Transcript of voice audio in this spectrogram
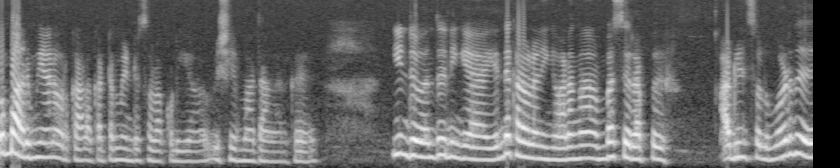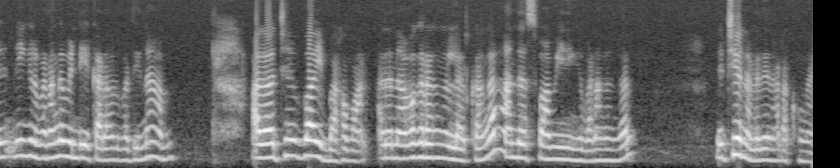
ரொம்ப அருமையான ஒரு காலகட்டம் என்று சொல்லக்கூடிய விஷயமாக தாங்க இருக்குது இன்று வந்து நீங்கள் எந்த கடவுளை நீங்கள் வணங்கினா ரொம்ப சிறப்பு அப்படின்னு சொல்லும்பொழுது நீங்கள் வணங்க வேண்டிய கடவுள் பார்த்திங்கன்னா அதாவது செவ்வாய் பகவான் அது நவகிரகங்களில் இருக்காங்க. அந்த சுவாமியை நீங்கள் வணங்குங்கள். நிச்சயம் நல்லதே நடக்குங்க.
